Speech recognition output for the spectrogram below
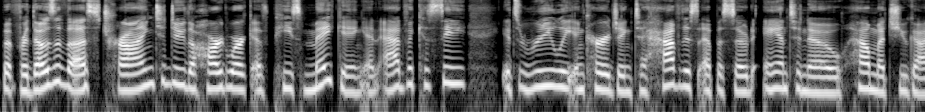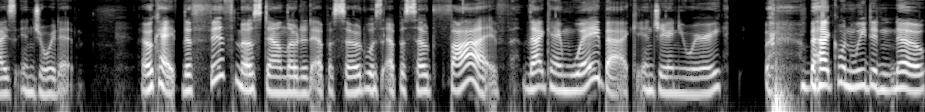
But for those of us trying to do the hard work of peacemaking and advocacy, it's really encouraging to have this episode and to know how much you guys enjoyed it. Okay, the fifth most downloaded episode was episode five. That came way back in January. back when we didn't know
